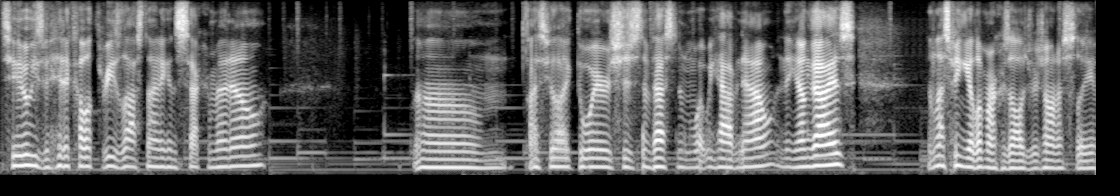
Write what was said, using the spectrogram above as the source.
too. He's hit a couple threes last night against Sacramento. Um, I feel like the Warriors should just invest in what we have now and the young guys, unless we can get LaMarcus Aldridge. Honestly,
